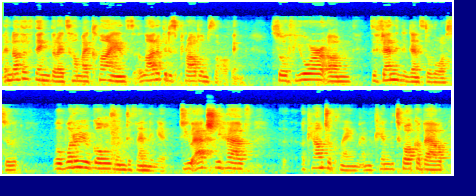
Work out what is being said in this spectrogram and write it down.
Another thing that I tell my clients, a lot of it is problem solving. So if you're um, defending against a lawsuit, well, what are your goals in defending it? Do you actually have a counterclaim? And can we talk about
